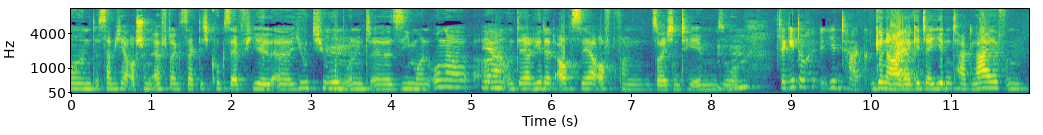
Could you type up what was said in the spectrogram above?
und das habe ich ja auch schon öfter gesagt, ich gucke sehr viel äh, YouTube mhm. und äh, Simon Unge ähm, und der redet auch sehr oft von solchen Themen. So. Mhm. Der geht doch jeden Tag. Genau, live. der geht ja jeden Tag live und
